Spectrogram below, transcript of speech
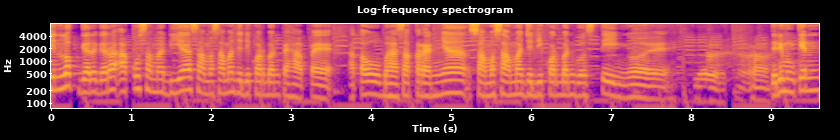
Cinlok gara-gara aku sama dia sama-sama jadi korban PHP atau bahasa kerennya sama-sama jadi korban ghosting. Woi. eh, Jadi mungkin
